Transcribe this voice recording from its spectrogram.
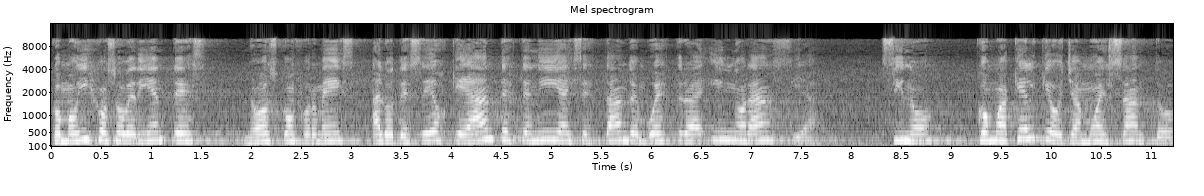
Como hijos obedientes, no os conforméis a los deseos que antes teníais estando en vuestra ignorancia, sino como aquel que os llamó el santo,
